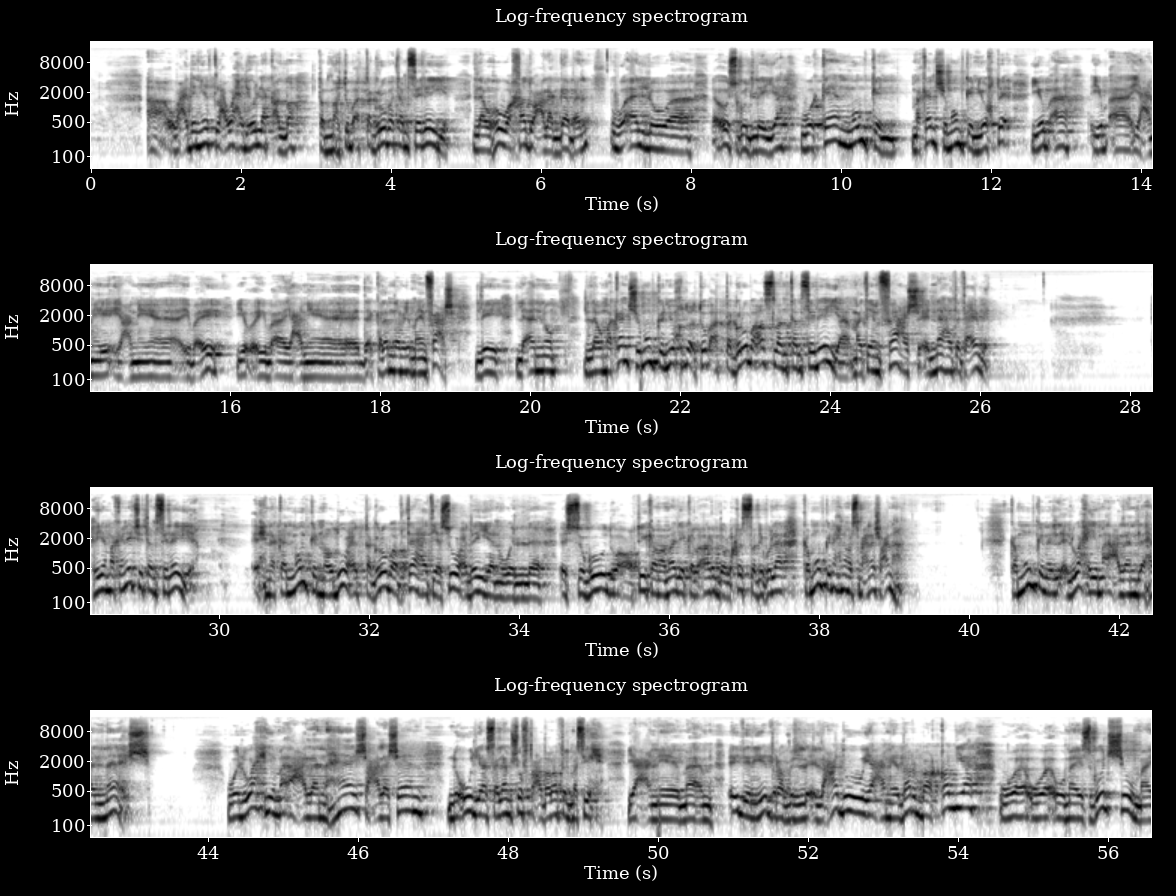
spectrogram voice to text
آه وبعدين يطلع واحد يقول لك الله طب ما تبقى التجربة تمثيلية. لو هو خده على الجبل وقال له آه اسجد ليا وكان ممكن ما كانش ممكن يخطئ يبقى يبقى يعني يعني يبقى إيه يبقى يعني ده الكلام ده ما ينفعش. ليه؟ لأنه لو ما كانش ممكن يخطئ تبقى التجربة أصلا تمثيلية. ما تنفعش إنها تتعمل. هي ما كانتش تمثيلية. إحنا كان ممكن موضوع التجربة بتاعه يسوع ديا والسجود وأعطيك ممالك الأرض والقصة دي كلها كان ممكن إحنا ما سمعناش عنها. كان ممكن الوحي ما أعلن لهالناش والوحي ما أعلنهاش علشان نقول يا سلام شفت عضلات المسيح. يعني ما قدر يضرب العدو يعني ضربة قاضية وما يسجدش وما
